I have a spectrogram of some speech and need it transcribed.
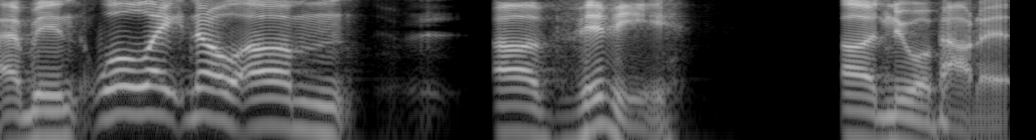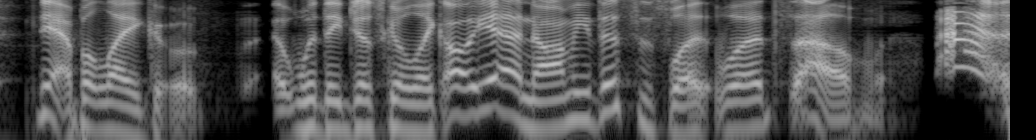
I mean, well, like no, um, uh, Vivi, uh, knew about it. Yeah, but like would they just go like, "Oh yeah, Nami, this is what what's up?" I,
